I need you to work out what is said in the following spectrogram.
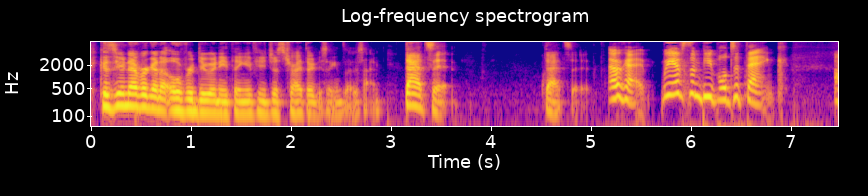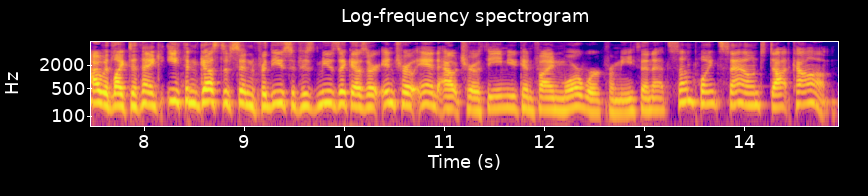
Because you're never going to overdo anything if you just try 30 seconds at a time. That's it. That's it. Okay, we have some people to thank. I would like to thank Ethan Gustafson for the use of his music as our intro and outro theme. You can find more work from Ethan at somepointsound.com.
